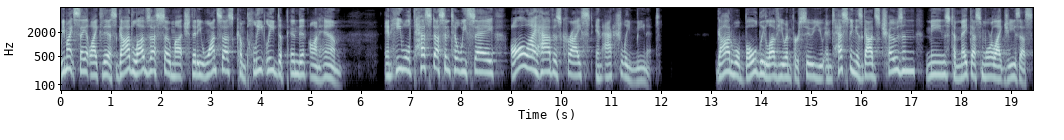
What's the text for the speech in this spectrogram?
We might say it like this God loves us so much that he wants us completely dependent on him. And he will test us until we say, All I have is Christ, and actually mean it. God will boldly love you and pursue you, and testing is God's chosen means to make us more like Jesus.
